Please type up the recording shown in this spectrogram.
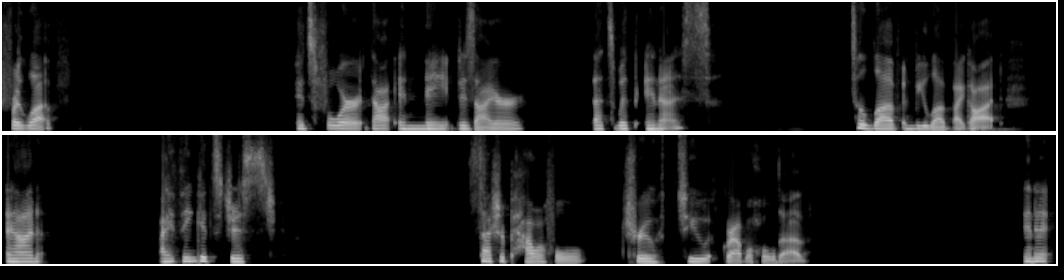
for love. It's for that innate desire that's within us to love and be loved by God. And I think it's just such a powerful truth to grab a hold of. And it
